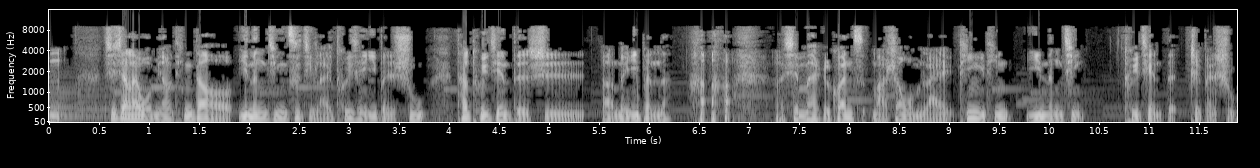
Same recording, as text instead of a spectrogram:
嗯接下来我们要听到伊能静自己来推荐一本书她推荐的是啊哪一本呢？哈 哈先卖个关子马上我们来听一听伊能静推荐的这本书。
